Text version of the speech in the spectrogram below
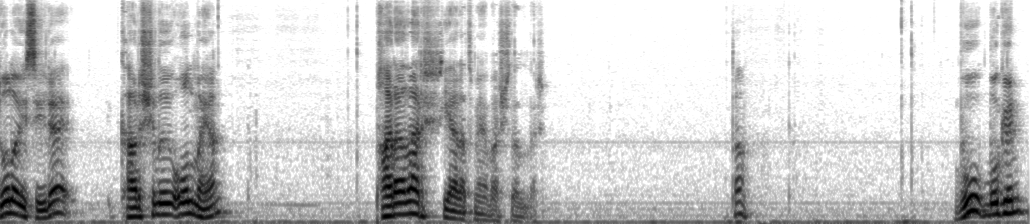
Dolayısıyla karşılığı olmayan paralar yaratmaya başladılar. Tamam. Bu bugün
